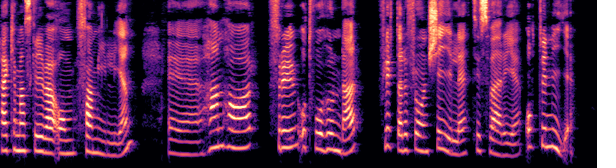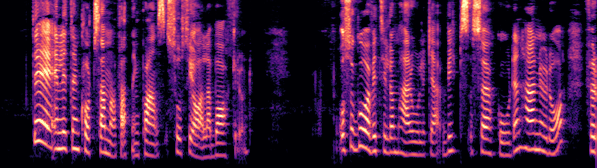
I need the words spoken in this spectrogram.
Här kan man skriva om familjen. Eh, han har fru och två hundar. Flyttade från Chile till Sverige 89. Det är en liten kort sammanfattning på hans sociala bakgrund. Och så går vi till de här olika VIPS sökorden här nu då för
